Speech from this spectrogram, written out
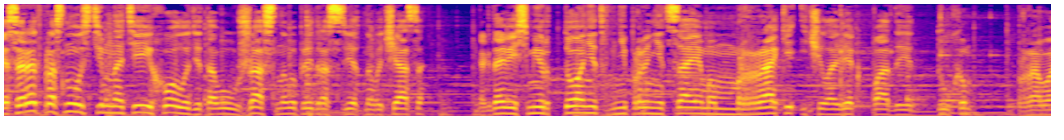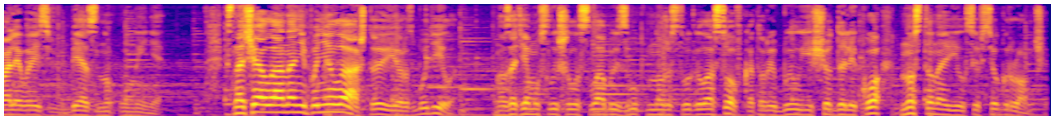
Гессерет проснулась в темноте и холоде того ужасного предрассветного часа, когда весь мир тонет в непроницаемом мраке и человек падает духом, проваливаясь в бездну уныния. Сначала она не поняла, что ее разбудило, но затем услышала слабый звук множества голосов, который был еще далеко, но становился все громче.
